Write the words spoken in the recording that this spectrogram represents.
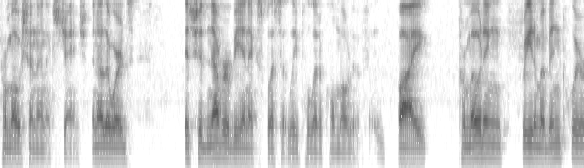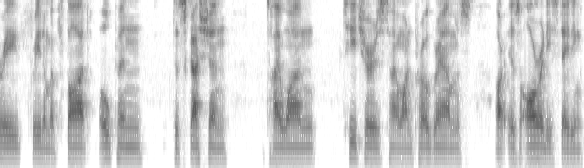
promotion and exchange. In other words, it should never be an explicitly political motive. By promoting freedom of inquiry, freedom of thought, open discussion. Taiwan teachers, Taiwan programs are, is already stating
